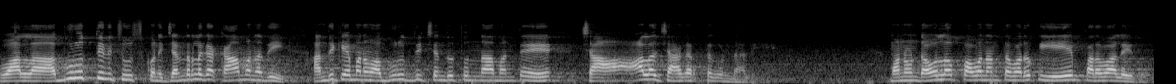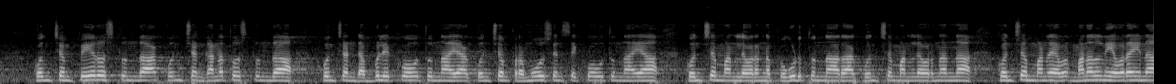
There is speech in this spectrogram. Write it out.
వాళ్ళ అభివృద్ధిని చూసుకొని జనరల్గా కామన్ అది. అందుకే మనం అభివృద్ధి చెందుతున్నామంటే చాలా జాగ్రత్తగా ఉండాలి. మనం డెవలప్ అవనంత వరకు ఏం పర్వాలేదు. కొంచెం పేరు వస్తుందా కొంచెం ఘనత వస్తుందా కొంచెం డబ్బులు ఎక్కువ అవుతున్నాయా కొంచెం ప్రమోషన్స్ ఎక్కువ అవుతున్నాయా కొంచెం మనల్ని ఎవరన్నా పొగుడుతున్నారా? కొంచెం మనల్ని ఎవరినన్నా కొంచెం మన మనల్ని ఎవరైనా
